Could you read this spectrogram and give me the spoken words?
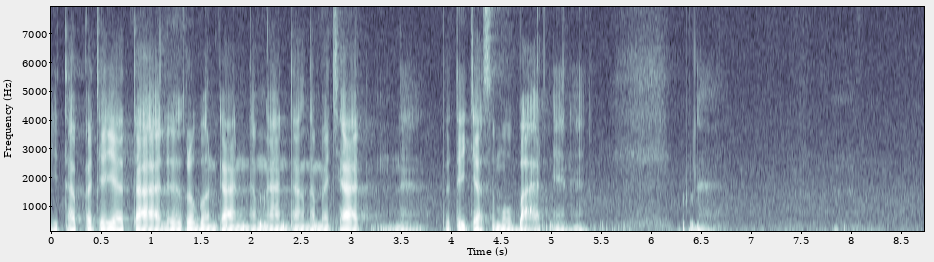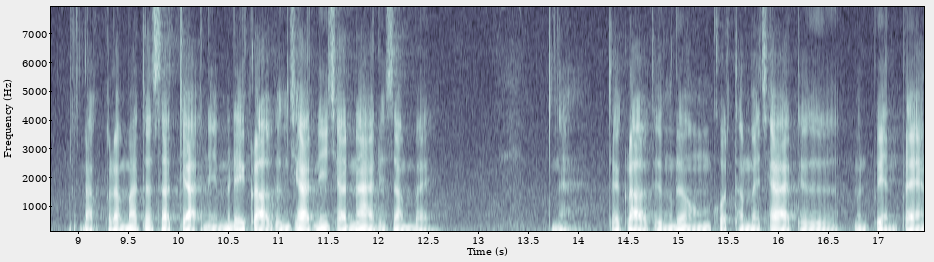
อิทธิปัจจยตาหรือกระบวนการทำงานทางธรรมชาตินะปฏิจจสมุปบาทเนี่ยนะหลักปรมัตสัจจะเนี่ยไม่ได้กล่าวถึงชาตินี้ชาติหน้าด้วยซ้ำไปนะ จะกล่าวถึงเรื่องของกฎธรรมชาติคือมันเปลี่ยนแปลง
